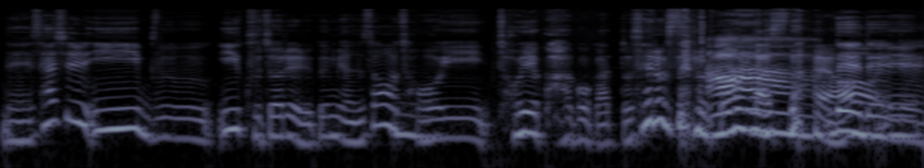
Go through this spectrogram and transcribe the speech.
네, 사실 이, 무, 이 구절을 읽으면서 음. 저희 저의 과거가 또 새록새록 떠올랐어요. 네네 네.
